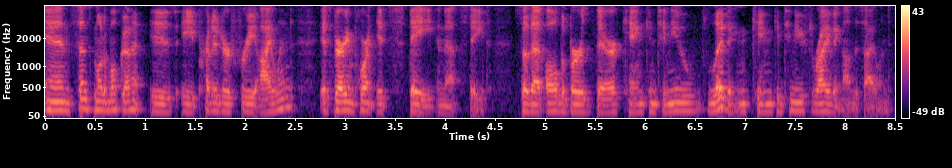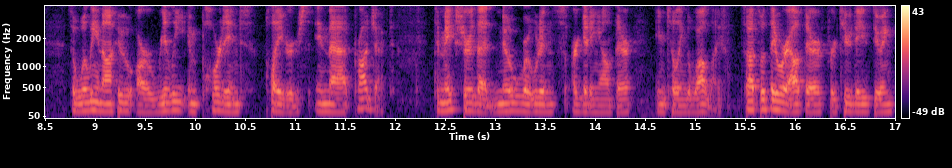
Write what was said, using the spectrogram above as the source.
And since Motumuka is a predator-free island, it's very important it stay in that state, so that all the birds there can continue living, can continue thriving on this island. So Willie and Ahu are really important players in that project to make sure that no rodents are getting out there and killing the wildlife. So that's what they were out there for two days doing,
